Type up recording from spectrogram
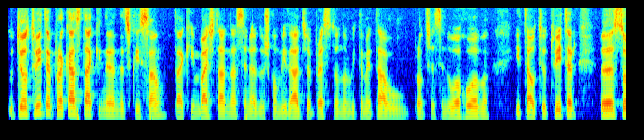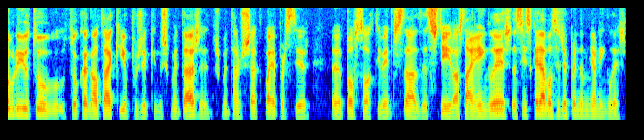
O teu Twitter, por acaso, está aqui na, na, descrição, está aqui embaixo, está na cena dos convidados, aparece o teu nome e também está o, pronto, já sendo o arroba e está o teu Twitter. Uh, sobre o YouTube, o teu canal está aqui, eu pus aqui nos comentários, é, nos comentários do chat que vai aparecer. Uh, para o pessoal que estiver interessado assistir, lá está em inglês, assim se calhar vocês aprendem melhor inglês.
